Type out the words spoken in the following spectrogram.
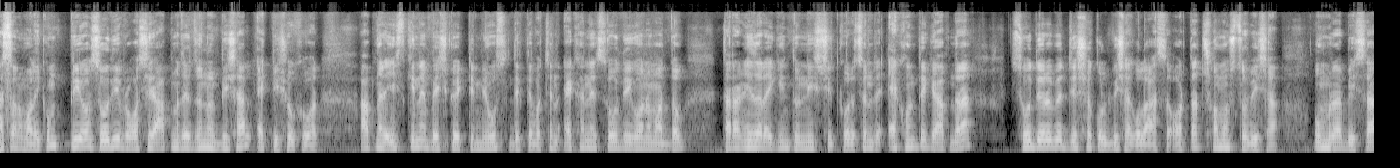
আসসালামু আলাইকুম। প্রিয় সৌদি প্রবাসীরা আপনাদের জন্য বিশাল একটি সুখবর। আপনারা স্ক্রিনে বেশ কয়েকটি নিউজ দেখতে পাচ্ছেন। এখানে সৌদি গণমাধ্যম, তারা নিজেরাই কিন্তু নিশ্চিত করেছেন যে এখন থেকে আপনারা সৌদি আরবের যে সকল ভিসাগুলো আছে, অর্থাৎ সমস্ত ভিসা, উমরা ভিসা,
